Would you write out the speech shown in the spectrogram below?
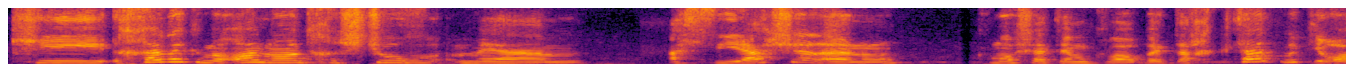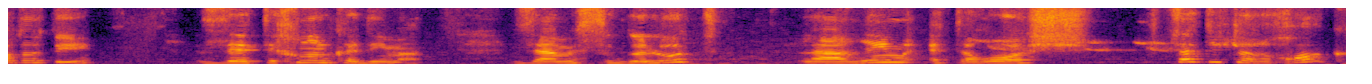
כי חלק מאוד מאוד חשוב מהעשייה שלנו, כמו שאתם כבר בטח קצת מכירות אותי, זה תכנון קדימה. זה המסוגלות להרים את הראש קצת יותר רחוק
